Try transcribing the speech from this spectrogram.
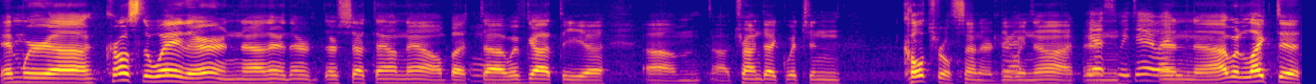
And we're uh, across the way there, and uh, they're they're they're shut down now. But uh, we've got the uh, um, uh, Trondheim Cultural Center, do we Correct. not? Yes, And- we do, And, and- uh, I would like to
